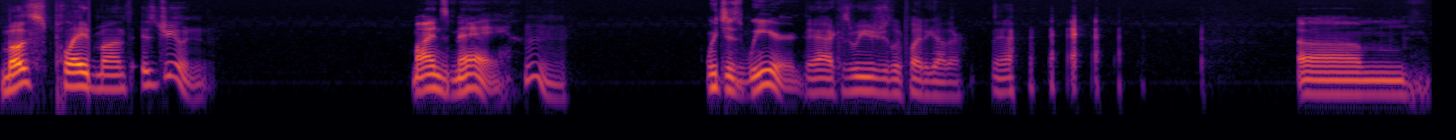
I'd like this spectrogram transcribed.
Most played month is June. Mine's May, Hmm. which is weird. Yeah, because we usually play together. Yeah. Um,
